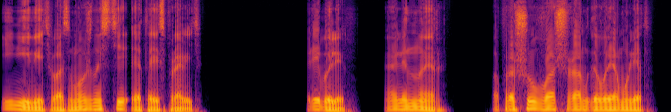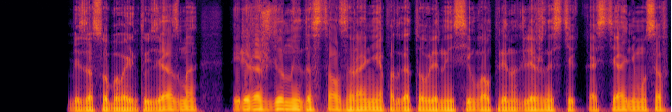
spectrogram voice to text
и не иметь возможности это исправить. Прибыли. Алинойр, попрошу ваш ранговый амулет». Без особого энтузиазма перерожденный достал заранее подготовленный символ принадлежности к касте анимусов,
